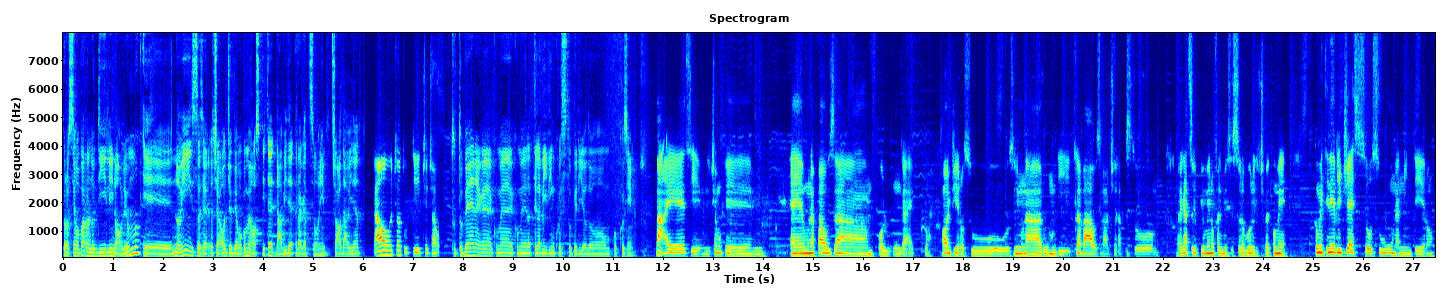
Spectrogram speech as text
però stiamo parlando di Linoleum e noi stasera, cioè oggi abbiamo come ospite Davide Ragazzoni. Ciao Davide. Ciao, ciao a tutti, ciao ciao. Tutto bene? Come, come te la vivi in questo periodo un po' così? Ma eh, sì, diciamo che mh, è una pausa un po' lunga, ecco. Oggi ero su, in una room di Clubhouse, no? C'era questo ragazzo che più o meno fa il mio stesso lavoro, diceva come, come tenere il gesso su un anno intero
